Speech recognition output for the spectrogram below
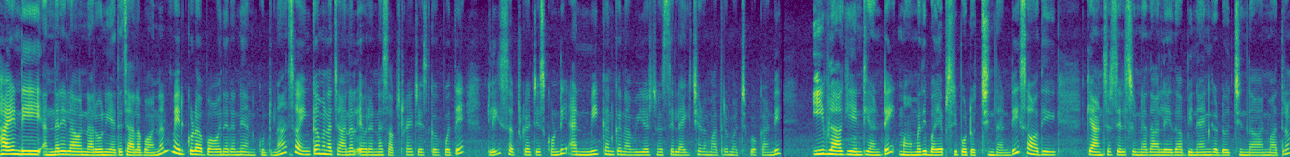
హాయ్ అండి అందరు ఎలా ఉన్నారు? నేనైతే చాలా బాగున్నాను మీరు కూడా బాగున్నారని అనుకుంటున్నా. సో ఇంకా మన ఛానల్ ఎవరైనా సబ్స్క్రైబ్ చేసుకోకపోతే ప్లీజ్ సబ్స్క్రైబ్ చేసుకోండి. అండ్ మీకు కనుక నా వీడియోస్ వస్తే లైక్ చేయడం మాత్రం మర్చిపోకండి. ఈ వ్లాగ్ ఏంటి అంటే మా అమ్మది బయాప్స్ రిపోర్ట్ వచ్చిందండి. సో అది క్యాన్సర్ సెల్స్ ఉన్నదా లేదా బినైన్ గడ్డ వచ్చిందా అని మాత్రం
